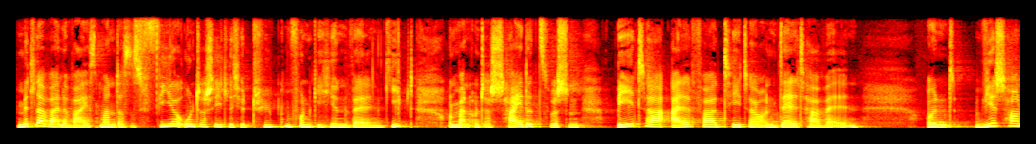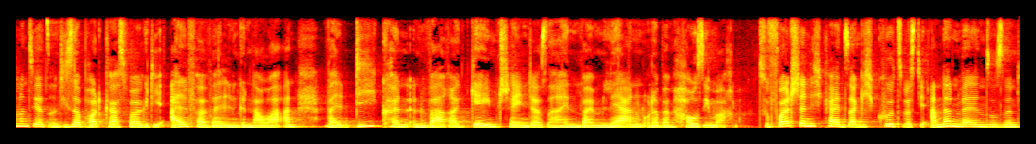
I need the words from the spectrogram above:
Mittlerweile weiß man, dass es vier unterschiedliche Typen von Gehirnwellen gibt und man unterscheidet zwischen Beta, Alpha, Theta und Delta-Wellen. Und wir schauen uns jetzt in dieser Podcast-Folge die Alpha-Wellen genauer an, weil die können ein wahrer Gamechanger sein beim Lernen oder beim Hausi machen. Zur Vollständigkeit sage ich kurz, was die anderen Wellen so sind.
